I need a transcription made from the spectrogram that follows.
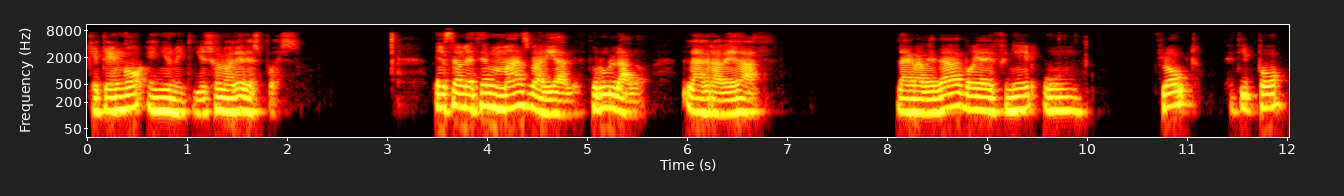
que tengo en Unity, y eso lo haré después. Voy a establecer más variables. Por un lado, la gravedad. La gravedad voy a definir un float de tipo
